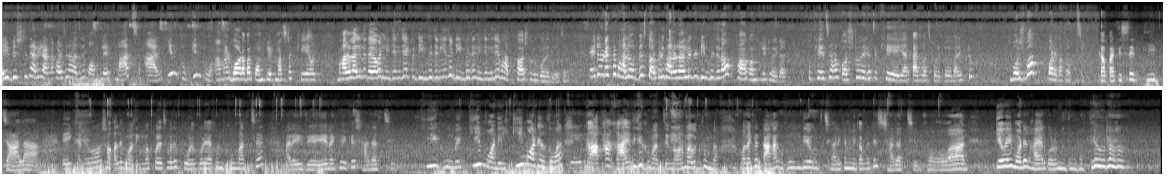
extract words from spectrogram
এই বৃষ্টিতে আমি রান্না করেছিলাম আজকে পমপ্লেট মাছ, আর কিন্তু কিন্তু আমার বর আবার পমপ্লেট মাছটা খেয়ে ওর ভালো লাগেনি, তাই আবার নিজে নিজে একটা ডিম ভেজে নিয়েছে, ডিম ভেজে নিজে নিজে ভাত খাওয়া শুরু করে দিয়েছে। এটা ওটা একটা ভালো অভ্যেস, তরকারি ভালো লাগলে একটা ডিম ভেজে দাও, খাওয়া কমপ্লিট হয়ে যায়। তো খেয়েছে, আমার কষ্ট হয়ে গেছে খেয়ে, আর কাজ বাজ করে তো এবার একটু বসবো, পরে কথা হচ্ছে। মেকআপ আর্টিস্টের কি জ্বালা। এইখানেও সকালে মর্নিং ওয়াক করেছে বলে পড়ে পড়ে এখন ঘুমাচ্ছে, আর এই যে এ নাকি একে সাজাচ্ছে। কি ঘুমে, কি মডেল কি মডেল তোমার? কাঁথা গায়ে দিয়ে ঘুমাচ্ছে নর্মাল ঘুম না। মানে একটা টানা ঘুম দিয়ে উঠছে, আর এখানে মেকআপ আর্টিস্ট সাজাচ্ছে। ভগবান! কেউ এই মডেল হায়ার করো না তোমরা, কেউ না।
